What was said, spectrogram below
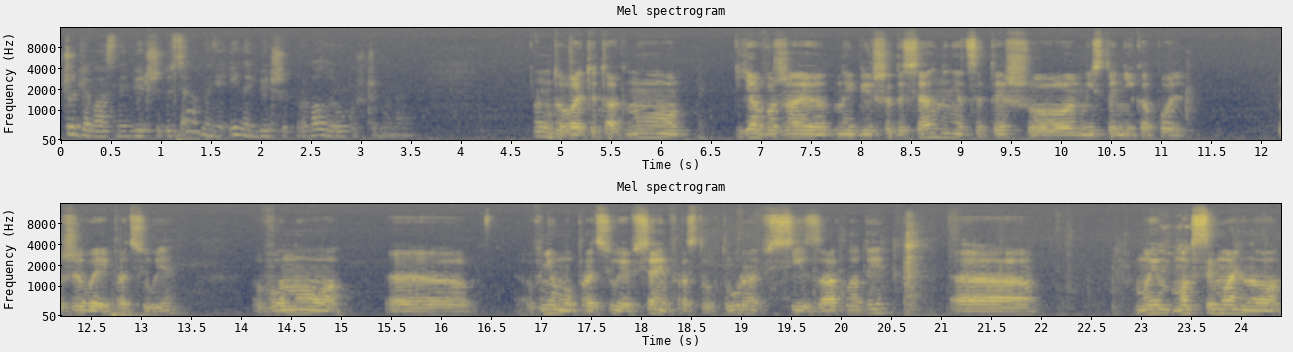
Що для вас найбільше досягнення і найбільший провал року, що минає? Ну, давайте так. Ну, я вважаю, найбільше досягнення це те, що місто Нікополь живе і працює. Воно е, в ньому працює вся інфраструктура, всі заклади. Е, ми максимально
